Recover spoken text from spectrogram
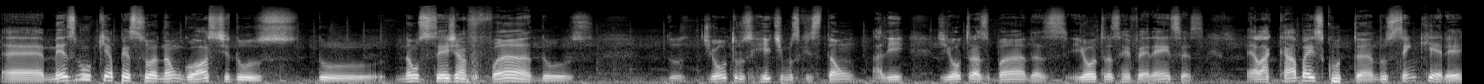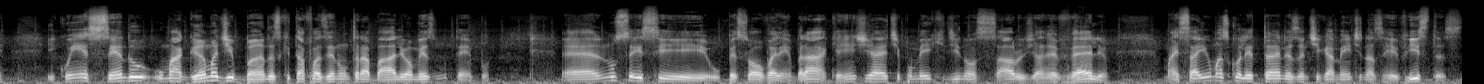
é, mesmo que a pessoa não goste dos. Do, não seja fã dos, dos, de outros ritmos que estão ali, de outras bandas e outras referências, ela acaba escutando sem querer e conhecendo uma gama de bandas que está fazendo um trabalho ao mesmo tempo. É, não sei se o pessoal vai lembrar que a gente já é tipo meio que dinossauro, já é velho. Mas saiu umas coletâneas antigamente nas revistas,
